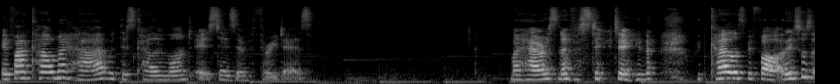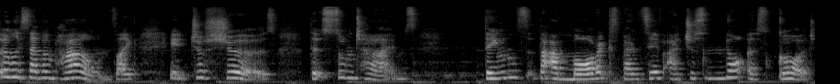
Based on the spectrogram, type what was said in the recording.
If I curl my hair with this curling wand, it stays in for three days. My hair has never stayed in with curlers before. And this was only £7. Like, it just shows that sometimes things that are more expensive are just not as good.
